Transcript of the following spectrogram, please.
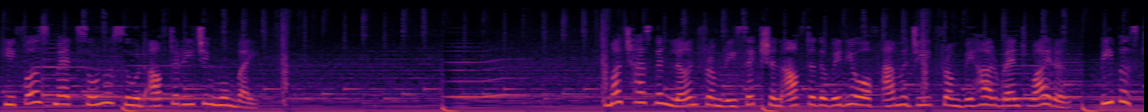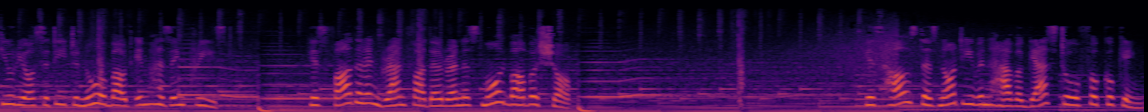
He first met Sonu Sood after reaching Mumbai. Much has been learned from resection after the video of Amarjeet from Bihar went viral. People's curiosity to know about him has increased. His father and grandfather run a small barber shop. His house does not even have a gas stove for cooking.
